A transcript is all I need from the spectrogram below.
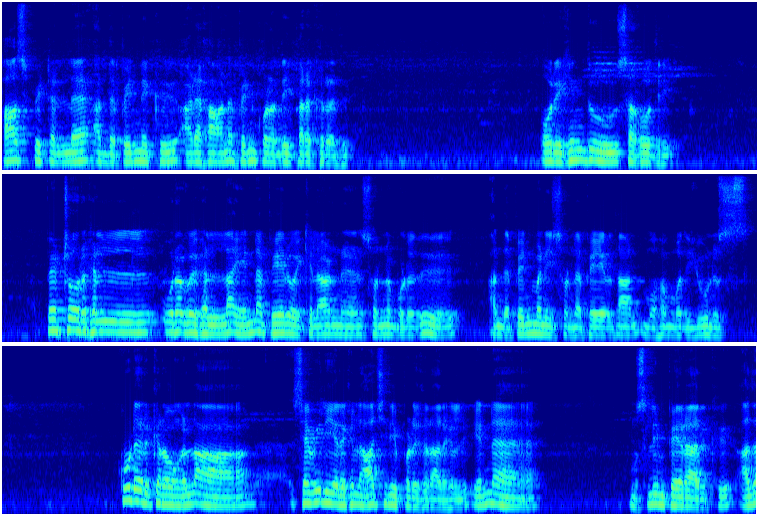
ஹாஸ்பிட்டலில் அந்த பெண்ணுக்கு அழகான பெண் குழந்தை பிறக்கிறது. ஒரு ஹிந்து சகோதரி. பெற்றோர்கள் உறவுகள்லாம் என்ன பேர் வைக்கலான்னு சொன்ன பொழுது அந்த பெண்மணி சொன்ன பெயர் தான் முகமது யூனுஸ். கூட இருக்கிறவங்கெல்லாம் செவிலியர்கள் ஆச்சரியப்படுகிறார்கள். என்ன முஸ்லீம் பேராக இருக்குது அது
